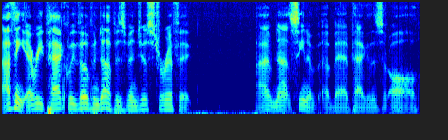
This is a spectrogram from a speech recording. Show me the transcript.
I think every pack we've opened up has been just terrific. I've not seen a, a bad pack of this at all.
